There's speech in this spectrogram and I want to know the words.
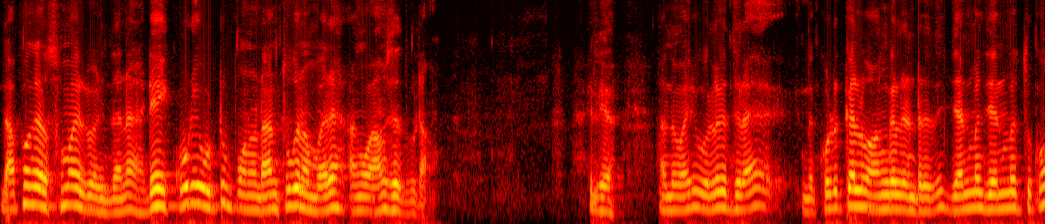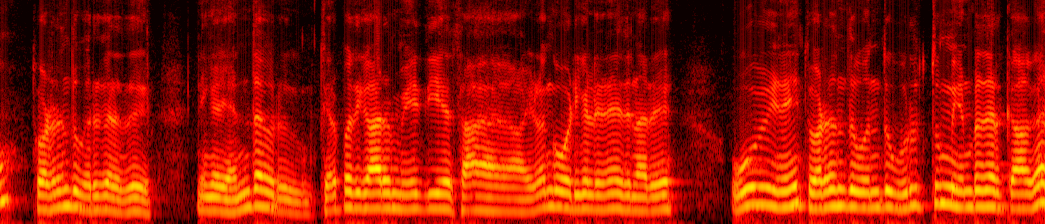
இந்த அப்பங்கார சும்மா இருக்க வேண்டியது தானே டேய் கூடயே விட்டு போனடான்னு தூக்கின பாரு அங்கே அவன் செத்து போயிட்டான். இல்லையா? அந்த மாதிரி உலகத்தில் இந்த கொடுக்கல் வாங்கல்ன்றது ஜென்ம ஜென்மத்துக்கும் தொடர்ந்து வருகிறது. நீங்கள் எந்த ஒரு சிறப்பதிகாரம் மீதிய சா இளங்கோடிகள் என்ன எழுதினாரு? ஊவினை தொடர்ந்து வந்து உறுத்தும் என்பதற்காக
